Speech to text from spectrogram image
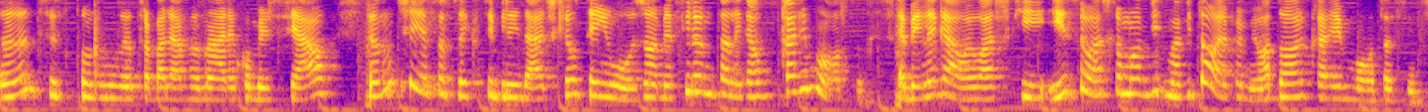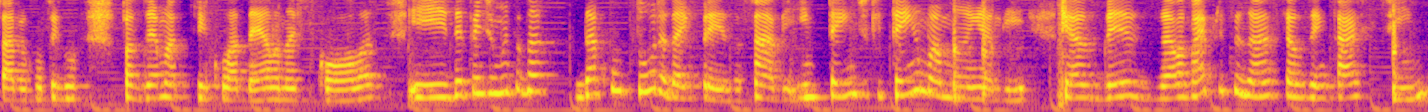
Antes, quando eu trabalhava na área comercial, eu não tinha essa flexibilidade que eu tenho hoje. Oh, minha filha não tá legal, vou ficar remoto. É bem legal. Eu acho que isso eu acho que é uma, uma vitória para mim. Eu adoro ficar remota, assim, sabe? Eu consigo fazer a matrícula dela na escola e depende muito da, da cultura da empresa, sabe? Entende que tem uma mãe ali, que às vezes ela vai precisar se ausentar sim,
